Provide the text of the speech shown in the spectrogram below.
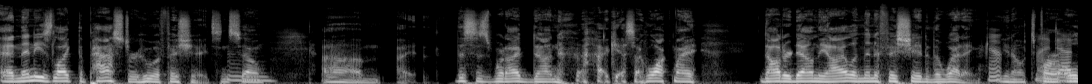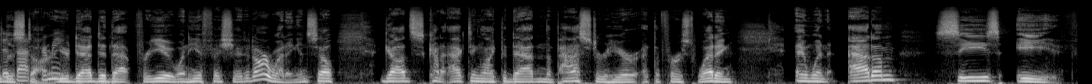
and then he's like the pastor who officiates. And so um, I, this is what I've done. I guess I walk my daughter down the aisle and then officiated the wedding. Yeah, you know, for our oldest daughter. Your dad did that for you when he officiated our wedding. And so God's kind of acting like the dad and the pastor here at the first wedding. And when Adam sees Eve,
